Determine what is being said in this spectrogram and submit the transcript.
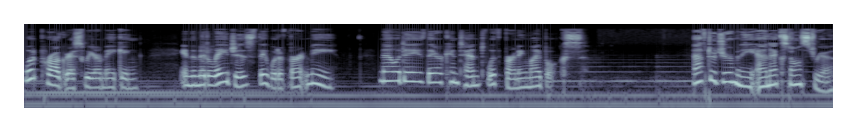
What progress we are making! In the Middle Ages, they would have burnt me. Nowadays, they are content with burning my books. After Germany annexed Austria,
